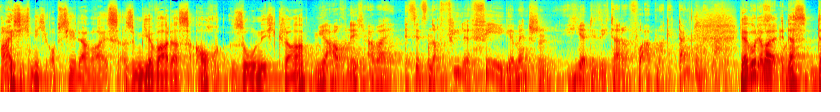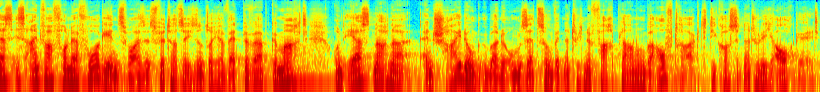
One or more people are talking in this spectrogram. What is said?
Weiß ich nicht, ob es jeder weiß. Also mir war das auch so nicht klar. Mir auch nicht, aber es sitzen doch viele fähige Menschen hier, die sich da doch vorab mal Gedanken machen. Ja gut, aber das, das ist einfach von der Vorgehensweise. Es wird tatsächlich so ein solcher Wettbewerb gemacht und erst nach einer Entscheidung über eine Umsetzung wird natürlich eine Fachplanung beauftragt. Die kostet natürlich auch Geld.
